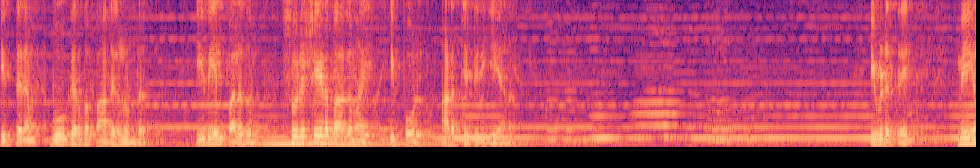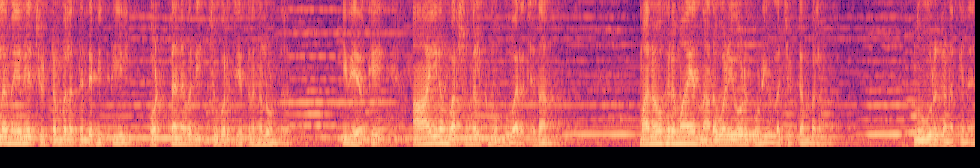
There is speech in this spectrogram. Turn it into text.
ഇത്തരം ഭൂഗർഭ പാതകളുണ്ട്. ഇവയിൽ പലതും സുരക്ഷയുടെ ഭാഗമായി ഇപ്പോൾ അടച്ചിട്ടിരിക്കുകയാണ്. ഇവിടുത്തെ നീളമേറിയ ചുറ്റമ്പലത്തിന്റെ ഭിത്തിയിൽ ഒട്ടനവധി ചുവർ ചിത്രങ്ങളുണ്ട്. ഇവയൊക്കെ ആയിരം വർഷങ്ങൾക്ക് മുമ്പ് വരച്ചതാണ്. മനോഹരമായ നടവഴിയോട് കൂടിയുള്ള ചുറ്റമ്പലം. നൂറുകണക്കിന്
